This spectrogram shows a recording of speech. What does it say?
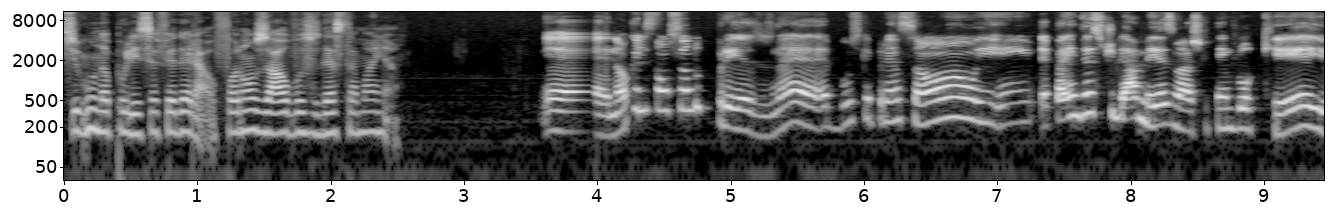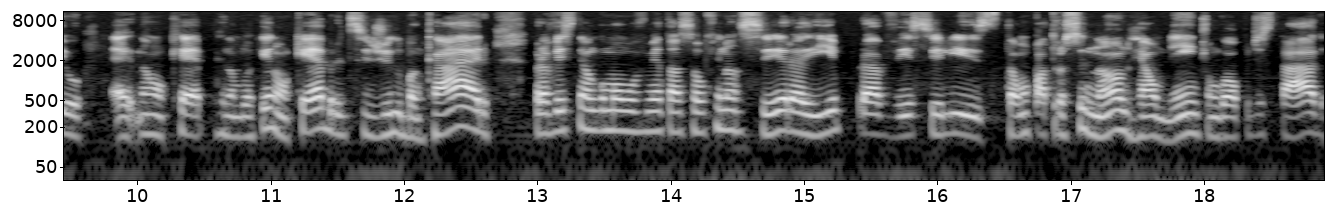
segundo a Polícia Federal. Foram os alvos desta manhã. É, não que eles estão sendo presos, né? É busca e apreensão e é para investigar mesmo. Acho que tem bloqueio, é, não, que, perdão, bloqueio não, quebra de sigilo bancário, para ver se tem alguma movimentação financeira aí, para ver se eles estão patrocinando realmente um golpe de Estado,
